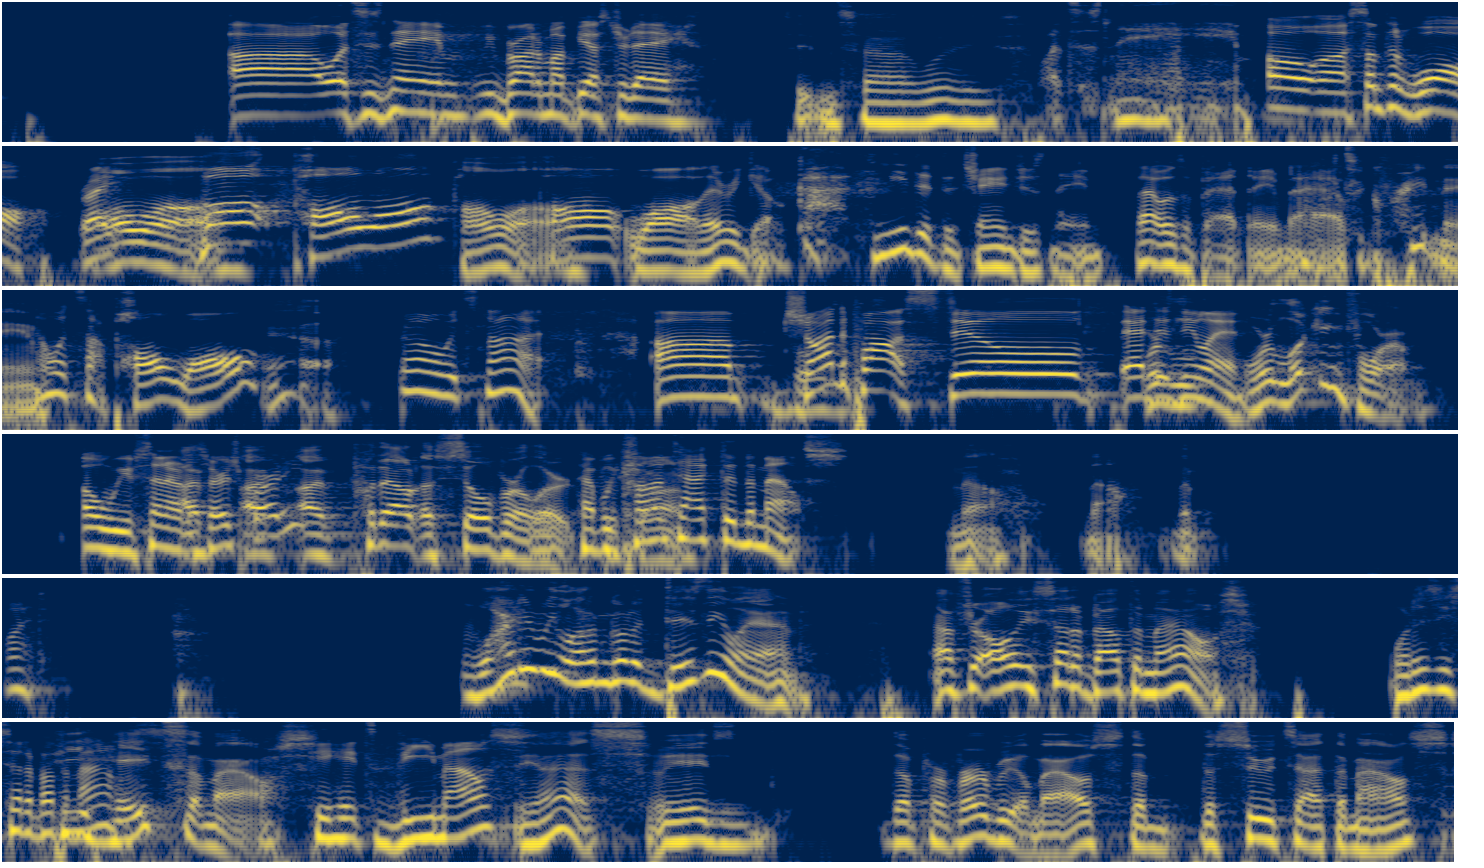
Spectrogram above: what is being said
uh, what's his name? We brought him up yesterday. sitting sideways. What's his name? Oh, uh, something Wall, right? Paul Wall. Paul, Paul Wall. Paul Wall. Paul Wall. There we go. God, he needed to change his name. That was a bad name to have. It's a great name. No, it's not Paul Wall. yeah. No, it's not. Um, Sean DePass still at We're, Disneyland. We're looking for him. oh, we've sent out a I've, search I've- party. I've, put out a silver alert. Have we for Sean. contacted the mouse? No. No. The- What? Why did we let him go to Disneyland after all he said about the mouse? What has he said about the he mouse? He hates the mouse. He hates the mouse. yes, he hates the proverbial mouse, the the suits at the mouse.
